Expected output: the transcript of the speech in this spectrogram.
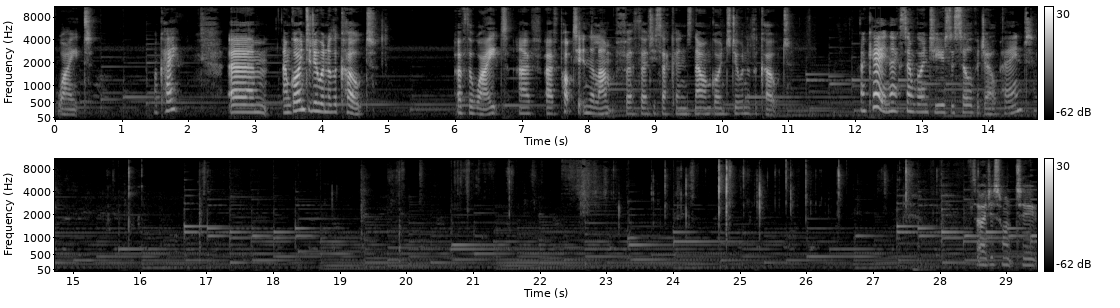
white. Okay, um, I'm going to do another coat of the white. I've, I've popped it in the lamp for 30 seconds. Now I'm going to do another coat. Okay, next I'm going to use the silver gel paint. So I just want to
